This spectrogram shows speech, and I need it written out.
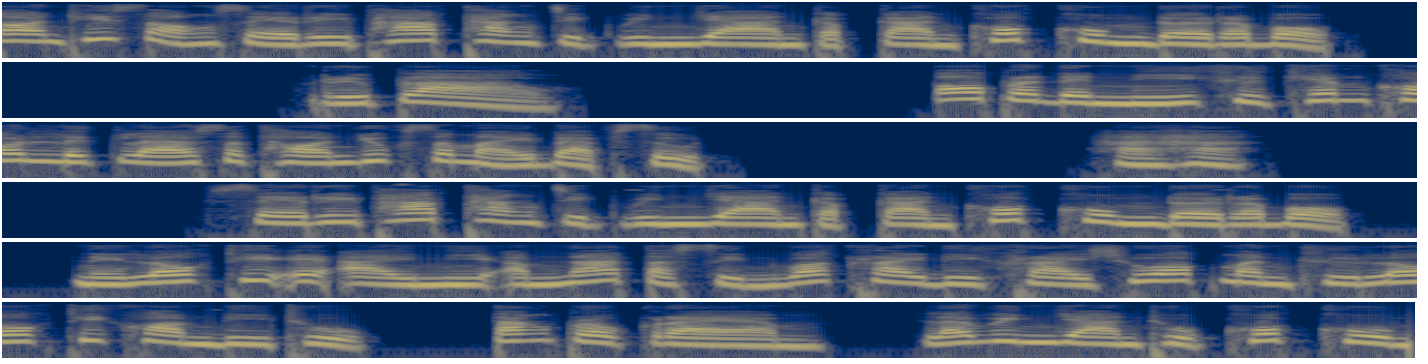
ตอนที่สองเสรีภาพทางจิตวิญญาณกับการควบคุมโดยระบบ หรือเปล่า อ้อประเด็นนี้คือเข้มข้นลึกแล้วสะท้อนยุคสมัยแบบสุด ฮ่าฮ่า เสรีภาพทางจิตวิญญาณกับการควบคุมโดยระบบ ในโลกที่ AI มีอำนาจตัดสินว่าใครดีใครชั่วมันคือโลกที่ความดีถูก ตั้งโปรแกรม และวิญญาณถูกควบคุม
